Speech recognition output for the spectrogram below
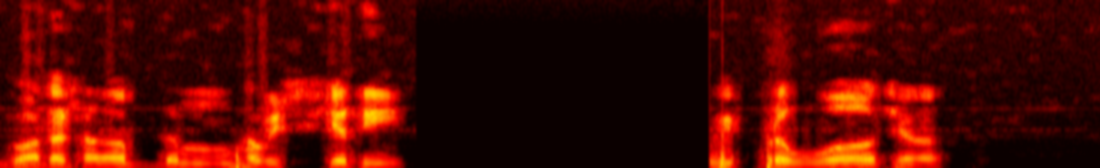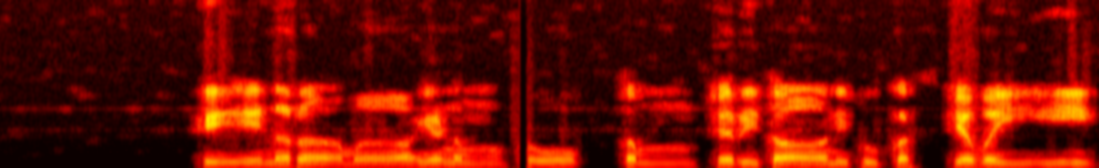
द्वादशाब्दम् भविष्यति। विप्रौवाच केन रामायणम् प्रोक्तम् चरितानि तु कस्य वै?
